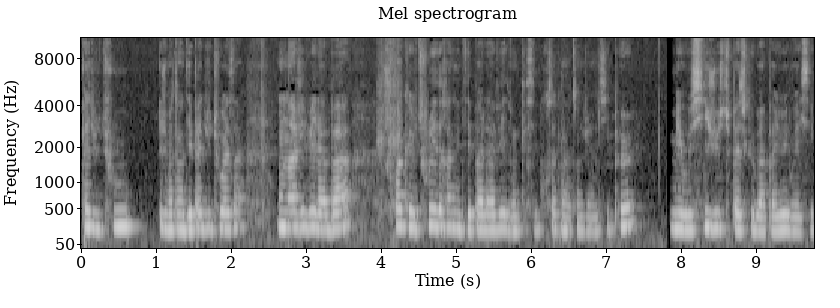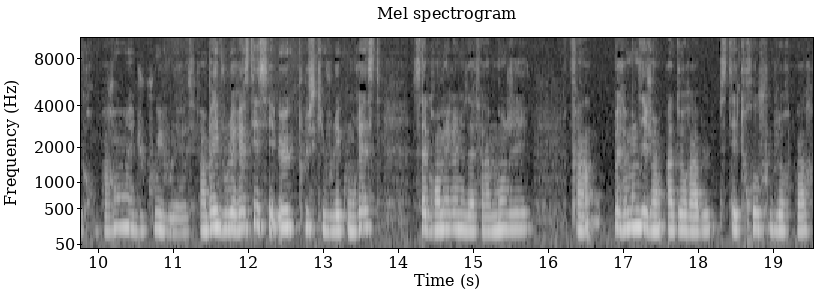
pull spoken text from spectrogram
pas du tout. Je m'attendais pas du tout à ça. On arrivé là-bas. Je crois que tous les draps n'étaient pas lavés, donc c'est pour ça qu'on a attendu un petit peu. Mais aussi juste parce que bah, Payot, il voyait ses grands-parents et du coup, il voulait rester. Enfin, pas il voulait rester, c'est eux plus qui voulaient qu'on reste. Sa grand-mère, elle nous a fait à manger. Enfin, vraiment des gens adorables. C'était trop fou de leur part.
